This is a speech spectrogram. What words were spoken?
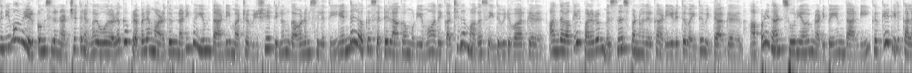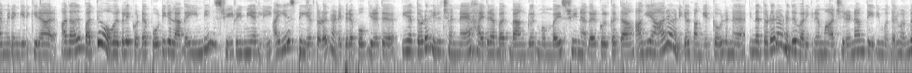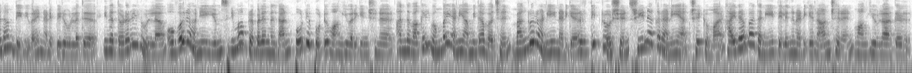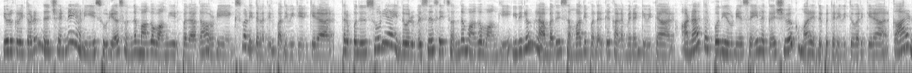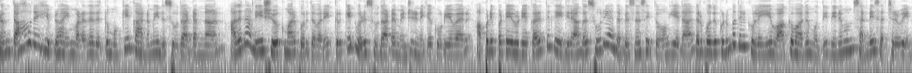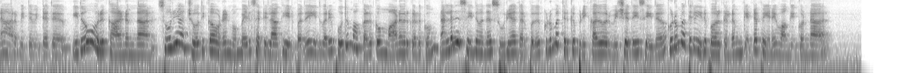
சினிமாவில் இருக்கும் சில நட்சத்திரங்கள் ஓரளவுக்கு பிரபலமானதும் நடிப்பையும் தாண்டி மற்ற விஷயத்திலும் கவனம் செலுத்தி எந்த அளவுக்கு செட்டில் ஆக முடியுமோ அதை கச்சிதமாக செய்து விடுவார்கள். அந்த வகையில் பலரும் பிசினஸ் பண்ணுவதற்கு அடியெடுத்து வைத்து விட்டார்கள். அப்படிதான் சூர்யாவும் நடிப்பையும் தாண்டி கிரிக்கெட்டில் களமிறங்கியிருக்கிறார். அதாவது பத்து ஓவர்களை கொண்ட போட்டிகளாக Indian street premier league ISPL தொடர் நடைபெற போகிறது. இந்த தொடரில் சென்னை ஹைதராபாத் பெங்களூர் மும்பை ஸ்ரீநகர் கொல்கத்தா ஆகிய ஆறு அணிகள் பங்கேற்க உள்ளன. இந்த தொடரானது வருகிற மார்ச் இரண்டாம் தேதி முதல் ஒன்பதாம் தேதி வரை நடைபெற உள்ளது இந்த தொடரில் உள்ள ஒவ்வொரு அணியையும் சினிமா பிரபலங்கள் தான் போட்டி போட்டு வாங்கி வருகின்றனர். அந்த வகையில் மும்பை அணி அமிதாப் பச்சன் பெங்களூர் அணியை நடிகர் ரித்திக் ரோஷன் ஸ்ரீநகர் அணியை அக்ஷய் குமார் ஹைதராபாத் அணியை தெலுங்கு நடிகர் ராம் சரண் வாங்கியுள்ளார்கள். இவர்களை தொடர்ந்து சென்னை அணியை சூர்யா சொந்தமாக வாங்கியிருப்பதாக அவருடைய எக்ஸ் வலைதளத்தில் பதிவிட்டிருக்கிறார். தற்போது சூர்யா இந்த ஒரு பிசினஸை சொந்தமாக வாங்கி இதிலும் லாபத்தை சம்பாதிப்பதற்கு களமிறங்கிவிட்டார். ஆனால் தற்போது இவருடைய செயலுக்கு சிவகுமார் எதிர்ப்பு வைத்து வருகிறார். காரணம் தாவூதே இப்ராஹிம் வளர்ந்ததற்கு முக்கிய காரணமே இந்த சூதாட்டம் தான் அதனாலே சிவகுமார் பொறுத்தவரை கிரிக்கெட் ஒரு சூதாட்டம் என்று நினைக்கக்கூடியவர். அப்படிப்பட்ட இவருடைய கருத்துக்கு எதிராக சூர்யா இந்த பிசினஸை துவங்கியதால் தற்போது குடும்பத்திற்குள்ளேயே வாக்குவாதம் முத்தி தினமும் சண்டை சச்சரவு என ஆரம்பித்து விட்டது. இதுவும் ஒரு காரணம்தான். சூர்யா ஜோதிகாவுடன் மும்பையில் செட்டில் ஆகி இருப்பது இதுவரை பொதுமக்களுக்கும் மாணவர்களுக்கும் நல்லது செய்து வந்த சூர்யா தற்போது குடும்பத்திற்கு பிடிக்காத ஒரு விஷயத்தை செய்து குடும்பத்தில் இருப்பவர்களிடம் கெட்ட பெயரை வாங்கிக் கொண்டார். när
